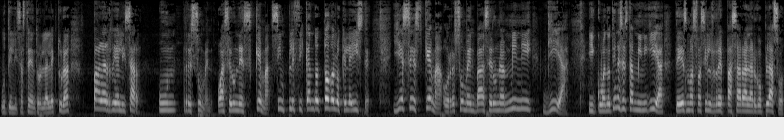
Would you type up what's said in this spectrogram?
utilizaste dentro de la lectura para realizar un resumen o hacer un esquema simplificando todo lo que leíste. Y ese esquema o resumen va a ser una mini guía. Y cuando tienes esta mini guía, te es más fácil repasar a largo plazo,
